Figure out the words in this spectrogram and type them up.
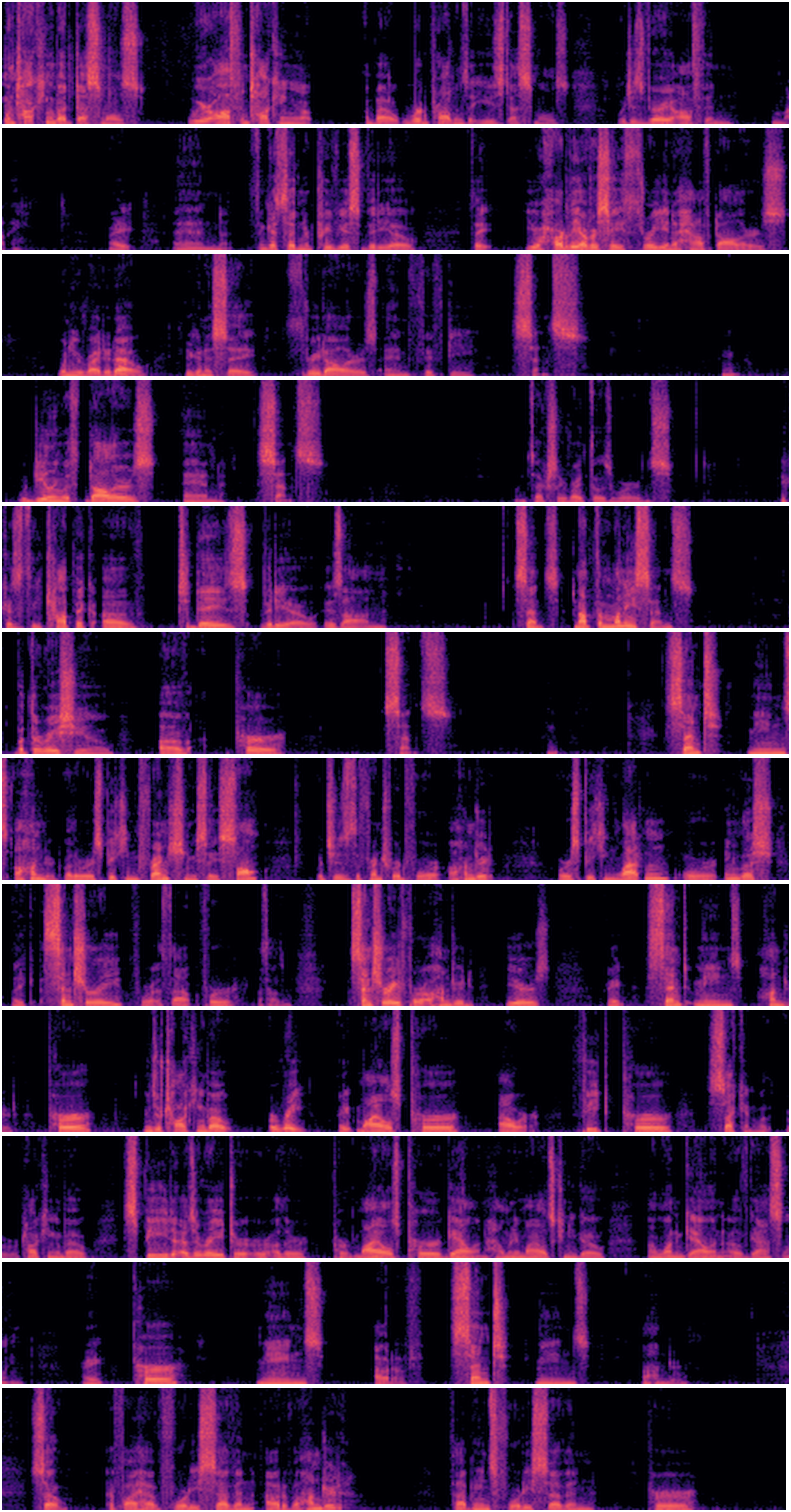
when talking about decimals, we are often talking about word problems that use decimals, which is very often money, right? And I think I said in a previous video that you hardly ever say three and a half dollars when you write it out. You're going to say three dollars and fifty cents. We're dealing with dollars and cents. Let's actually write those words because the topic of today's video is on cents. Not the money sense, but the ratio of per cents. Cent means a hundred, whether we're speaking French and we say cent, which is the French word for a hundred, or speaking Latin or English, like century for a, thou for a thousand, century for a hundred years, right? Cent means hundred. Per means we're talking about a rate, right? Miles per hour, feet per second. We're talking about speed as a rate or, or other per miles per gallon. How many miles can you go on one gallon of gasoline, right? Per means out of. Cent means 100. So if I have 47 out of 100, that means 47 per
